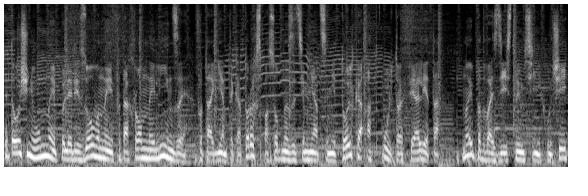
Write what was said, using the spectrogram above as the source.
Это очень умные поляризованные фотохромные линзы, фотоагенты которых способны затемняться не только от ультрафиолета, но и под воздействием синих лучей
